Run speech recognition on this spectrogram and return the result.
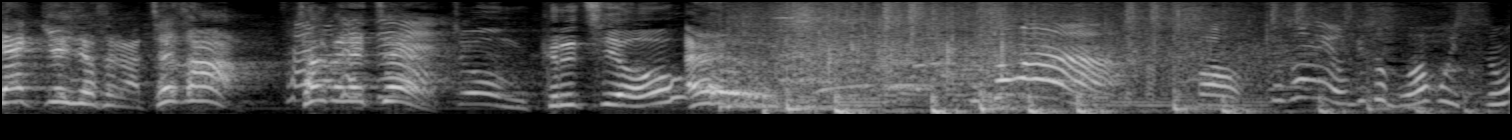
어! 예끼 녀석아 제성아 잘못했지? 좀 그렇지요 제성아! 제성이 여기서 뭐 하고 있어?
